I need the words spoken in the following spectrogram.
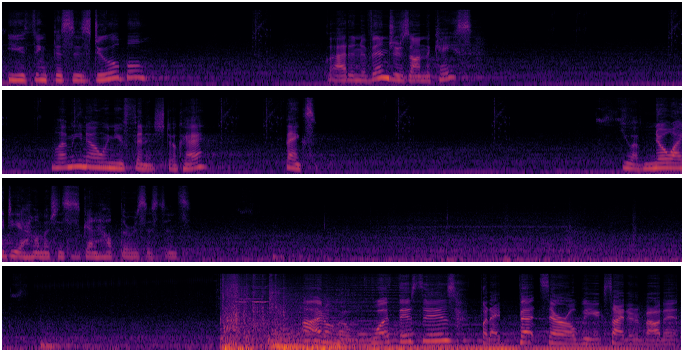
You think this is doable? Glad an Avenger's on the case. Let me know when you've finished, okay? Thanks. You have no idea how much this is gonna help the Resistance. I don't know what this is, but I bet Sarah will be excited about it.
